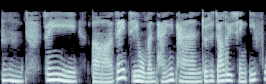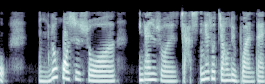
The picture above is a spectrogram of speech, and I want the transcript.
嗯，所以呃，这一集我们谈一谈，就是焦虑型依附，嗯，又或是说，应该是说，假设应该说焦虑不安在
